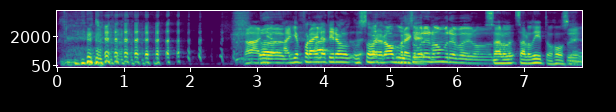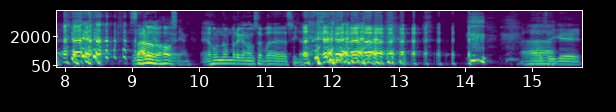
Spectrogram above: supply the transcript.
Ah, alguien, alguien por ahí le tiró un sobrenombre. un que- sobrenombre, pero. Salu- no. saluditos, José. Saludos, José. Es un nombre que no se puede decir. Ah. Así que.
